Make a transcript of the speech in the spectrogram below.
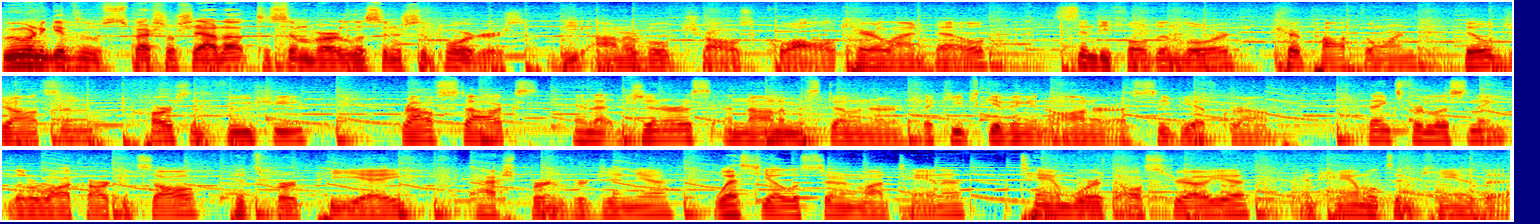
We want to give a special shout out to some of our listener supporters the Honorable Charles Quall, Caroline Bell, Cindy Foldenlore, Trip Hawthorne, Bill Johnson, Carson Fushi, Ralph Stocks, and that generous anonymous donor that keeps giving in honor of CBF Grump. Thanks for listening, Little Rock, Arkansas, Pittsburgh, PA, Ashburn, Virginia, West Yellowstone, Montana, Tamworth, Australia, and Hamilton, Canada.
